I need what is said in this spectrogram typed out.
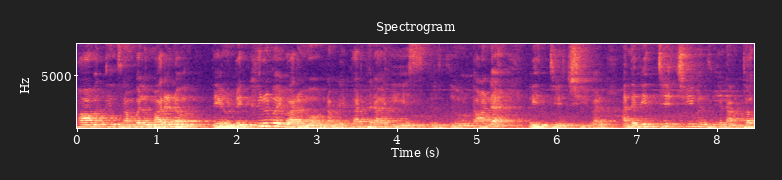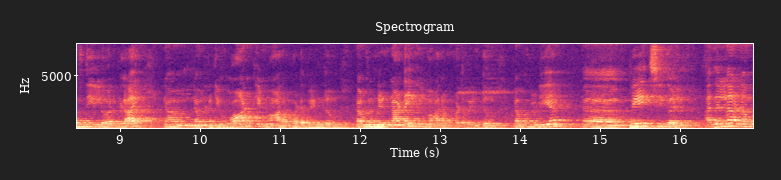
பாவத்தின் சம்பளம் மரணம் தேவனுடைய கிருபை வரமோ நம்முடைய கர்த்தராகி இயேசு கிறிஸ்துவனுடான நித்திய ஜீவன். அந்த நித்திய ஜீவனுக்கு நாம் தகுதியுள்ளவர்களாய் நாம் நம்மளுடைய வாழ்க்கை மாறப்பட வேண்டும். நம்மளுடைய நடைகள் மாறப்பட வேண்டும். நம்மளுடைய பேச்சுகள் அதெல்லாம் நம்ம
